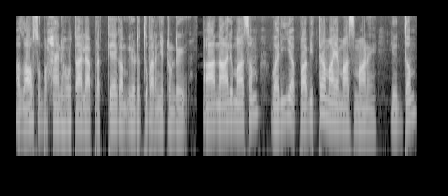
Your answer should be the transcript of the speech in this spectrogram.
അള്ളാഹു സുബാനഹു താല പ്രത്യേകം എടുത്തു പറഞ്ഞിട്ടുണ്ട്. ആ നാല് മാസം വലിയ പവിത്രമായ മാസമാണ് യുദ്ധം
